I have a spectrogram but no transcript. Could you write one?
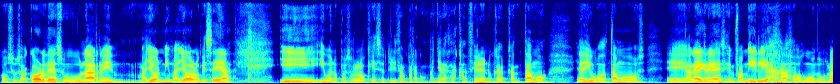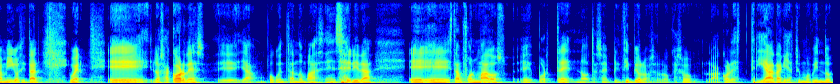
con sus acordes, su la, re mayor, mi mayor, lo que sea. Y, bueno, pues son los que se utilizan para acompañar esas canciones, ¿no? que cantamos, ya digo, cuando estamos eh, alegres, en familia o con, amigos y tal. Y bueno, eh, los acordes, eh, ya un poco entrando más en seriedad, están formados por tres notas. En principio, los, lo que son los acordes triada, que ya estuvimos viendo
